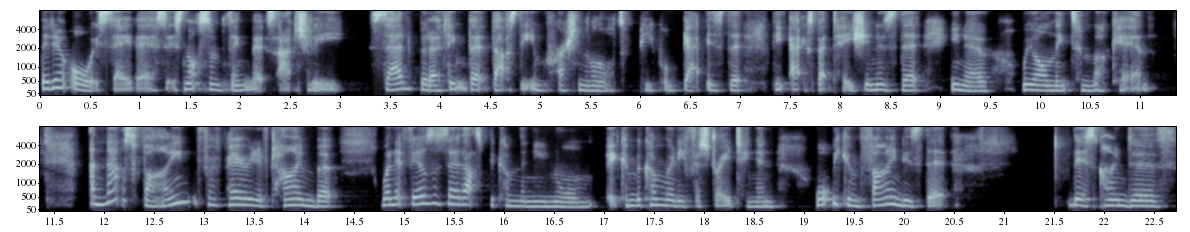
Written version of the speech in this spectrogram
they don't always say this. It's not something that's actually said, but I think that that's the impression that a lot of people get is that the expectation is that, you know, we all need to muck in. And that's fine for a period of time. But when it feels as though that's become the new norm, it can become really frustrating. And what we can find is that this kind of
